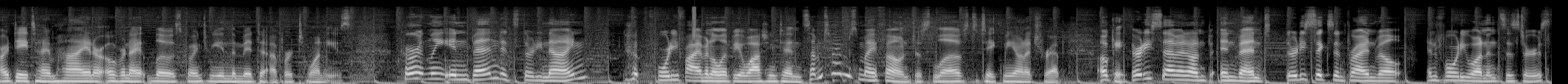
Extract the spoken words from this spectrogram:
Our daytime high and our overnight lows going to be in the mid to upper 20s. Currently in Bend, it's 39. 45 in Olympia, Washington. Sometimes my phone just loves to take me on a trip. Okay, 37 on, in Bend, 36 in Prineville, and 41 in Sisters.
